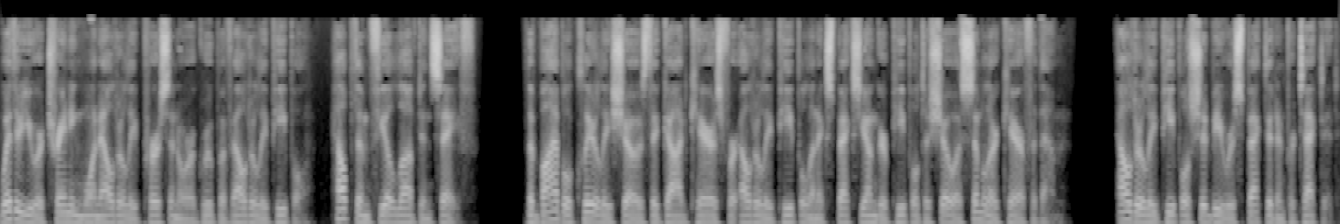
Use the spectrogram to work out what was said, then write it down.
Whether you are training one elderly person or a group of elderly people, help them feel loved and safe. The Bible clearly shows that God cares for elderly people and expects younger people to show a similar care for them. Elderly people should be respected and protected.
